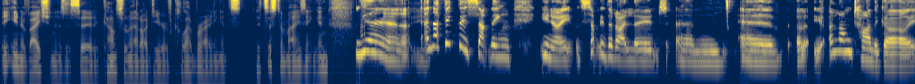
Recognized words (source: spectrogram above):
innovation. As I said, it comes from that idea of collaborating. It's it's just amazing. And yeah, and I think there's something, you know, something that I learned um, uh, a, a, long time ago,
